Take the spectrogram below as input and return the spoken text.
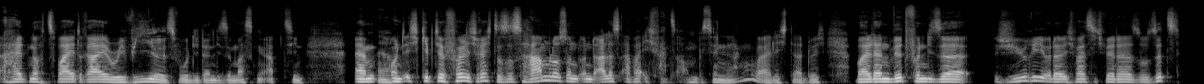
halt noch zwei, drei Reveals, wo die dann diese Masken abziehen. Ähm, Ja. Und ich gebe dir völlig recht, das ist harmlos und, und alles, aber ich fand es auch ein bisschen langweilig dadurch, weil dann wird von dieser Jury oder ich weiß nicht, wer da so sitzt,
